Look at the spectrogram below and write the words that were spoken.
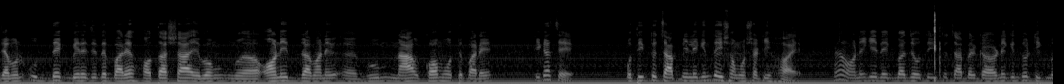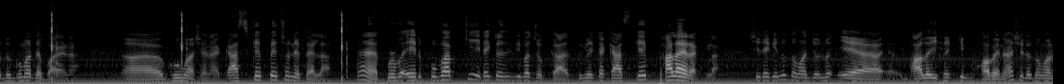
যেমন উদ্বেগ বেড়ে যেতে পারে, হতাশা এবং অনিদ্রা মানে ঘুম না কম হতে পারে। ঠিক আছে? অতিরিক্ত চাপ নিলে কিন্তু এই সমস্যাটি হয়। হ্যাঁ অনেকেই দেখবা যে অতিরিক্ত চাপের কারণে কিন্তু ঠিকমতো ঘুমাতে পারে না। ঘুম আসে না। কাজকে পেছনে ফেলা। হ্যাঁ এর প্রভাব কি? এটা একটা নেতিবাচক কাজ। তুমি একটা কাজকে ফালায় রাখলা, সেটা কিন্তু তোমার জন্য ভালো ইফেক্টিভ হবে না, সেটা তোমার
